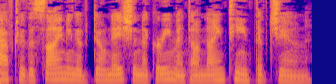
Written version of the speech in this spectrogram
after the signing of donation agreement on 19th June.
